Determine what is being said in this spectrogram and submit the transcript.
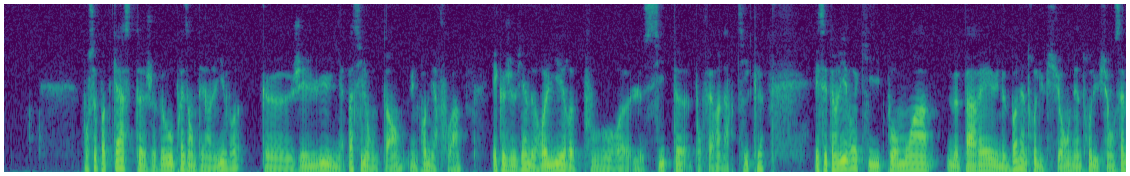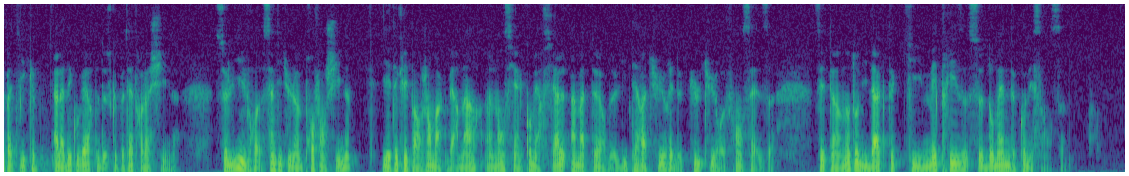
Pour ce podcast, je veux vous présenter un livre que j'ai lu il n'y a pas si longtemps, une première fois, et que je viens de relire pour le site pour faire un article. Et c'est un livre qui, pour moi, me paraît une bonne introduction, une introduction sympathique à la découverte de ce que peut être la Chine. Ce livre s'intitule Un prof en Chine. Il est écrit par Jean-Marc Bernard, un ancien commercial amateur de littérature et de culture française. C'est un autodidacte qui maîtrise ce domaine de connaissances.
